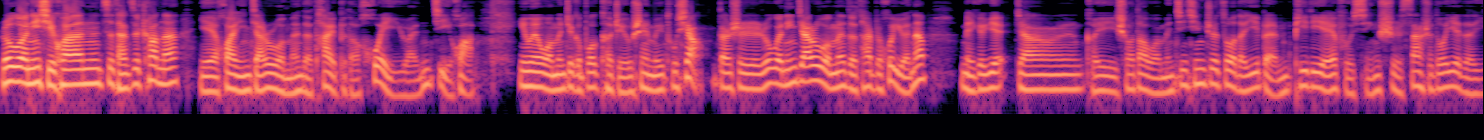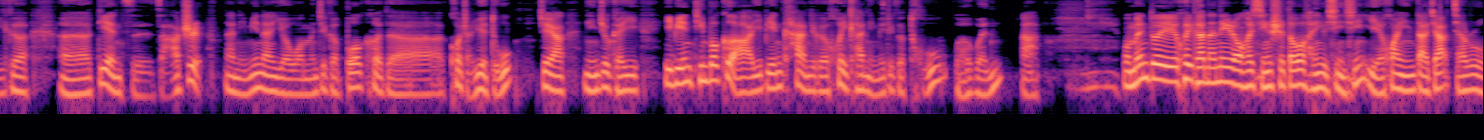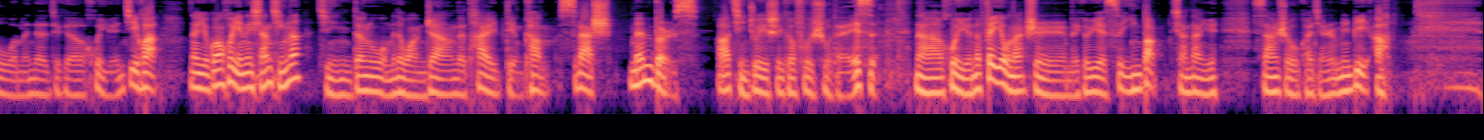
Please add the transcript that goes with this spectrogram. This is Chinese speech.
如果你喜欢自弹自唱呢，也欢迎加入我们的 Type 的会员计划。因为我们这个播客只有声音没图像，但是如果您加入我们的 Type 会员呢，每个月将可以收到我们精心制作的一本 PDF 形式三十多页的一个呃电子杂志。那里面呢有我们这个播客的扩展阅读，这样您就可以一边听播客啊，一边看这个会刊里面这个图和文啊。我们对会刊的内容和形式都很有信心，也欢迎大家加入我们的这个会员计划。那有关会员的详情呢，请登录我们的网站的 type 点 com slash members 啊，请注意是一个复数的 s。那会员的费用呢是每个月四英镑，相当于三十五块钱人民币啊。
